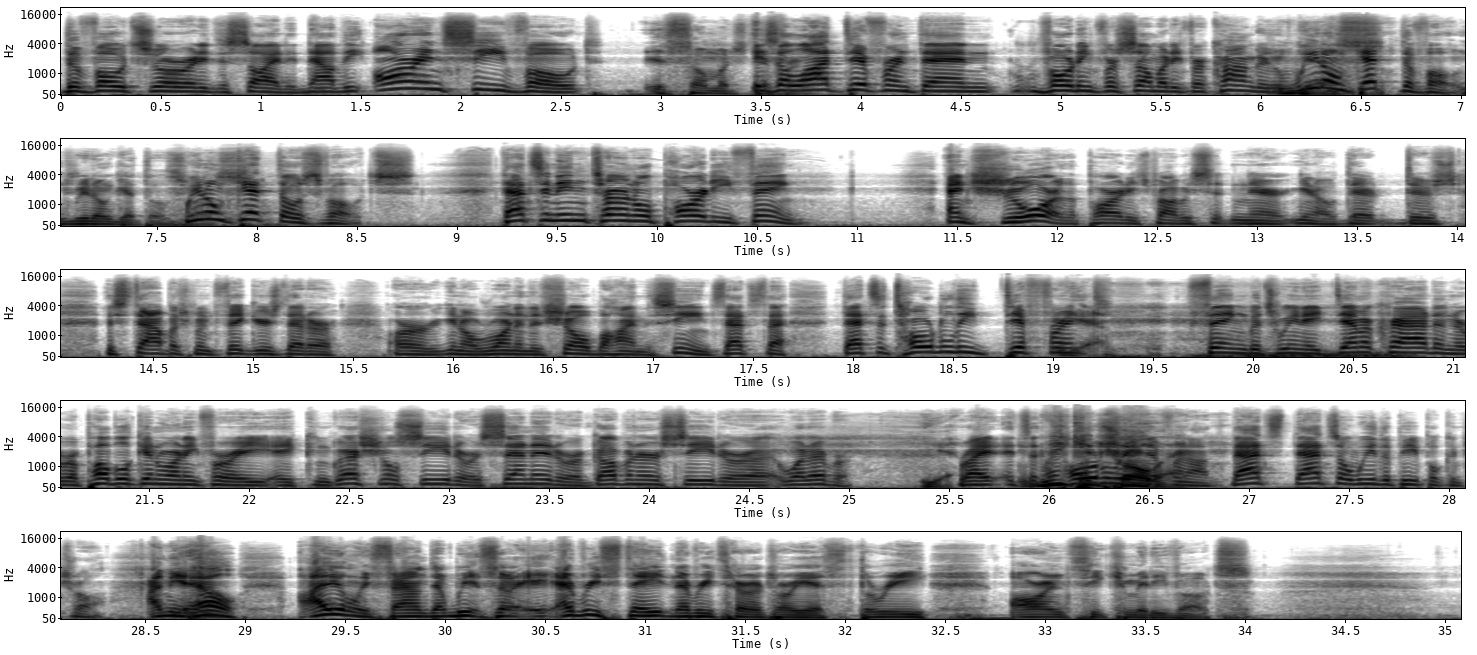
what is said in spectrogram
the votes are already decided. Now the RNC vote Is so much. different. is a lot different than voting for somebody for Congress. We don't get the vote. We don't get those. We don't get those votes. That's an internal party thing. And sure, the party's probably sitting there. You know, there there's establishment figures that are are you know running the show behind the scenes. That's the that's a totally different Yeah. thing between a Democrat and a Republican running for a, a congressional seat or a Senate or a governor's seat or a whatever. Yeah. Right. It's a We totally different. that. That's that's a we the people control. I mean, know? hell, I only found that we so every state and every territory has three RNC committee votes.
